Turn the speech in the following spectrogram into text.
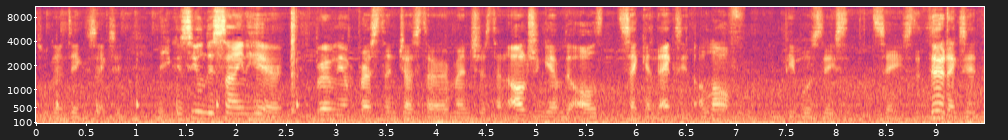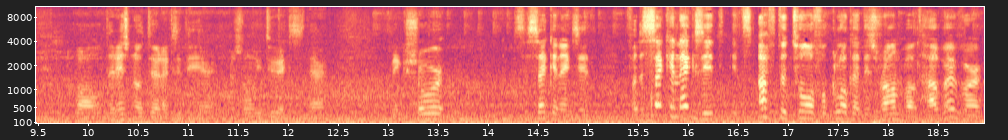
So we're gonna take this exit. And you can see on this sign here birmingham preston chester manchester and altrincham the all second exit. A lot of people say, say it's the third exit. Well there is no third exit here. There's only two exits there. Make sure it's the second exit. For the second exit it's after 12 o'clock at this roundabout. However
